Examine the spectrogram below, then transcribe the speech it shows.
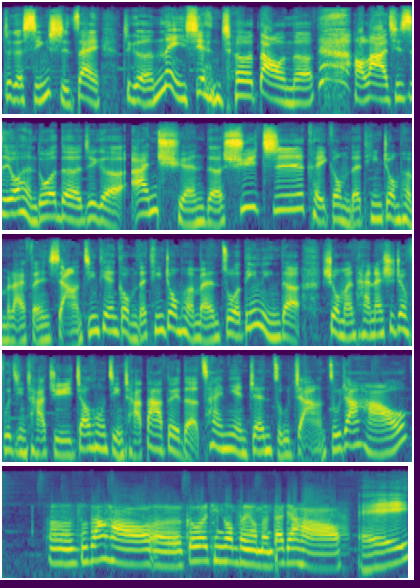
这个行驶在这个内线车道呢？好啦，其实有很多的这个安全的须知可以跟我们的听众朋友们来分享。今天跟我们的听众朋友们做叮咛的是我们台南市政府警察局交通警察大队的蔡念真组长，组长好。嗯，组长好。呃，各位听众朋友们，大家好。哎，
